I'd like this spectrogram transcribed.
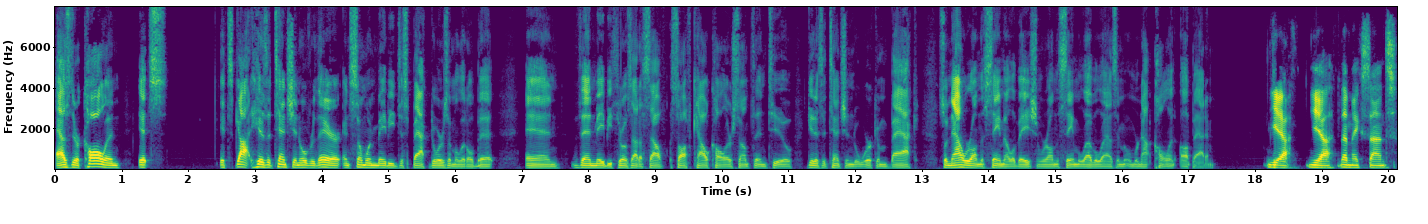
as they're calling, it's it's got his attention over there, and someone maybe just backdoors him a little bit, and then maybe throws out a soft, soft cow call or something to get his attention to work him back. So now we're on the same elevation, we're on the same level as him, and we're not calling up at him. Yeah, yeah, that makes sense.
